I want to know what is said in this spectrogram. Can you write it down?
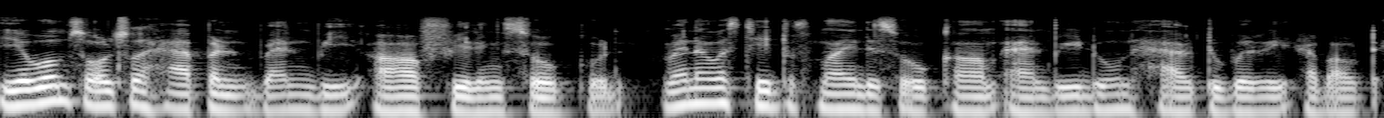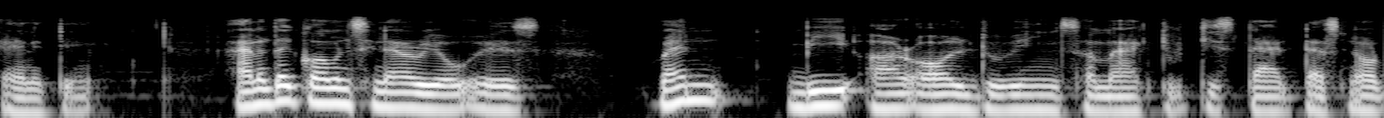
Earworms also happen when we are feeling so good, when our state of mind is so calm and we don't have to worry about anything. Another common scenario is when we are all doing some activities that does not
